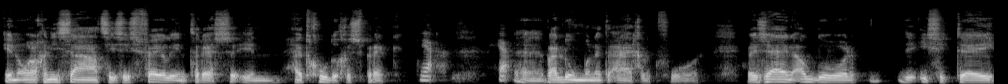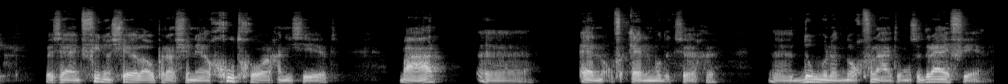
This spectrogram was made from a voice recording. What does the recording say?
in organisaties is veel interesse in het goede gesprek. Ja. Eh, waar doen we het eigenlijk voor? Wij zijn ook door de ICT, we zijn financieel operationeel goed georganiseerd. Maar, eh, en, of en moet ik zeggen, eh, doen we het nog vanuit onze drijfveren.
